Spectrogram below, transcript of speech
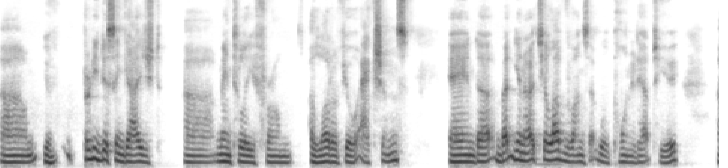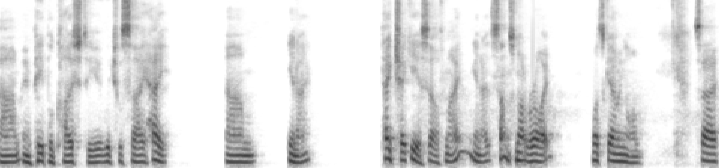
Um, you're pretty disengaged uh, mentally from a lot of your actions, and uh, but you know it's your loved ones that will point it out to you, um, and people close to you, which will say, "Hey, um, you know, take check of yourself, mate. You know something's not right. What's going on?" So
